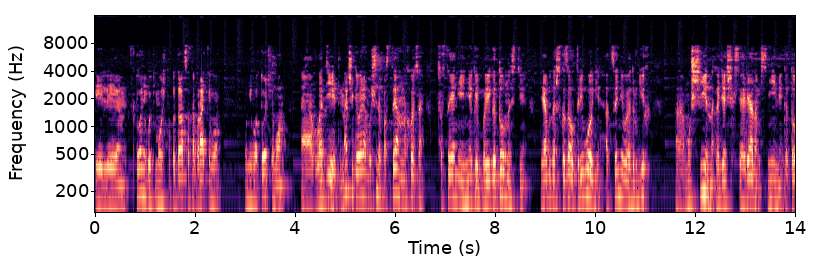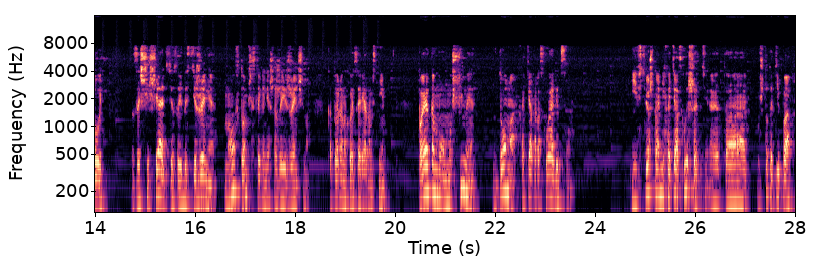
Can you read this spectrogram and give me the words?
Или кто-нибудь может попытаться отобрать его, у него то, чем он э, владеет. Иначе говоря, мужчина постоянно находится в состоянии некой боеготовности, я бы даже сказал тревоги, оценивая других э, мужчин, находящихся рядом с ними, готовый защищать все свои достижения, но в том числе, конечно же, и женщину, которая находится рядом с ним. Поэтому мужчины дома хотят расслабиться. И все, что они хотят слышать, это что-то типа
